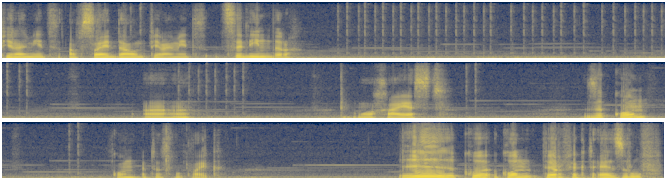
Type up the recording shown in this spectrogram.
pyramid, upside down pyramid, cylinder. Uh-huh. More highest. The. Cone it does look like. Ew, cone perfect as roof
